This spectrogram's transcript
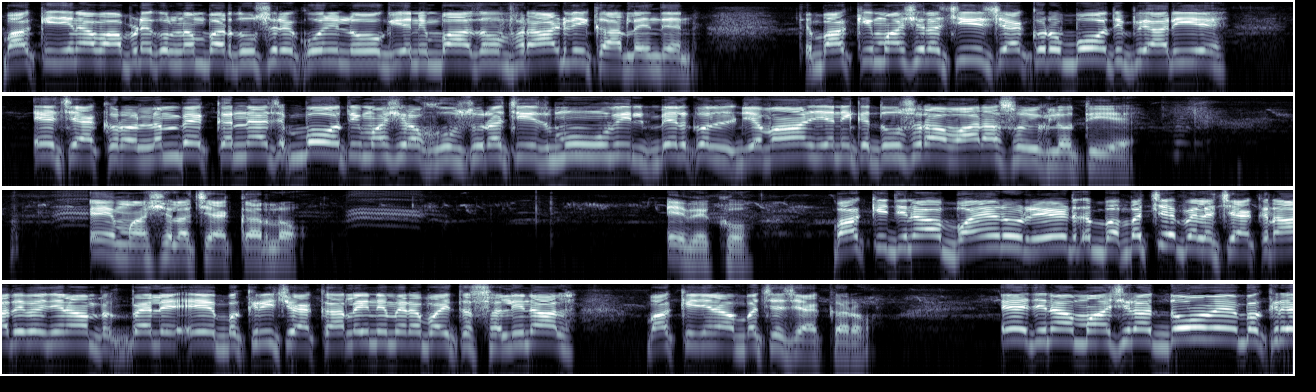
باقی جناب اپنے کو نمبر دوسرے کوئی نہیں لوگ یعنی بعض دفعہ فراڈ بھی کر لیں تو باقی ماشاءاللہ چیز چیک کرو بہت ہی پیاری ہے اے چیک کرو لمبے کرنے بہت ہی ماشاءاللہ خوبصورت چیز منہ بھی بالکل جوان یعنی کہ دوسرا وارہ سوئی کھلوتی ہے اے ماشاءاللہ چیک کر لو اے دیکھو باقی جناب بائیں نو ریٹ بچے پہلے چیک کرا دے جناب، پہلے اے بکری چیک کر لینے میرا بھائی تسلی نال۔ باقی جناب بچے چیک کرو۔ اے جناب، ماشاءاللہ دو میں بکرے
